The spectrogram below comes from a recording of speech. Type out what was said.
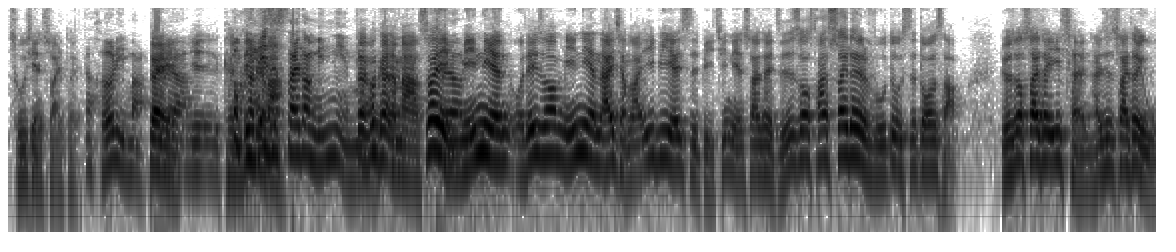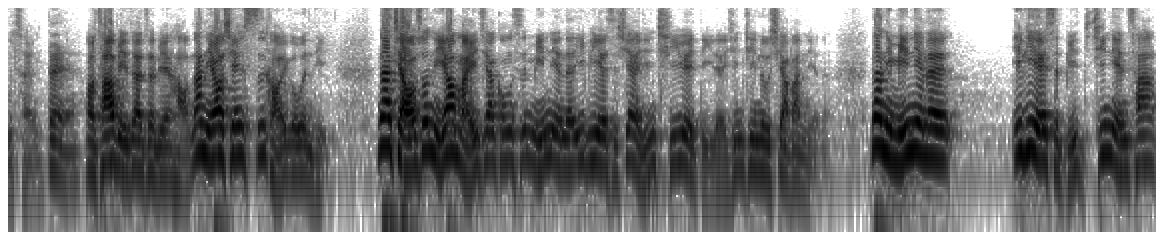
出现衰退。那合理嘛？对，也、啊、肯定的一直塞到明年嘛？对，不可能嘛。所以明年，我的意思说明年来讲的话，EPS 比今年衰退，只是说它衰退的幅度是多少，比如说衰退一成还是衰退五成？对，好，差别在这边。好，那你要先思考一个问题。那假如说你要买一家公司，明年的 EPS 现在已经七月底了，已经进入下半年了，那你明年的 EPS 比今年差，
